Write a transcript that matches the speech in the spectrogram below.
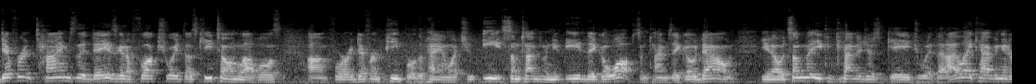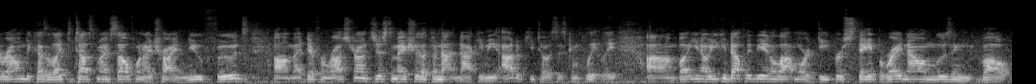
different times of the day is going to fluctuate those ketone levels um, for different people depending on what you eat. Sometimes when you eat they go up, sometimes they go down. You know, it's something that you can kind of just gauge with it. I like having it around because I like to test myself when I try new foods um, at different restaurants just to make sure that they're not knocking me out of ketosis completely. Um, but you know, you can definitely be in a lot more deeper state. But right now I'm losing about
